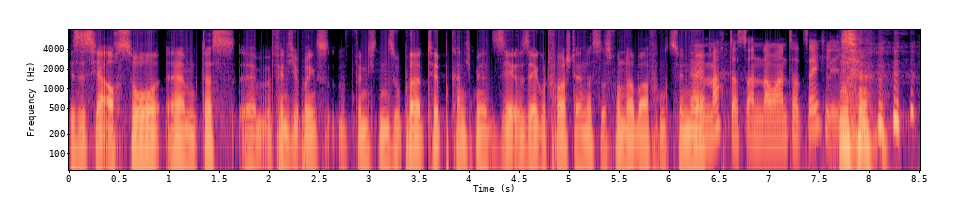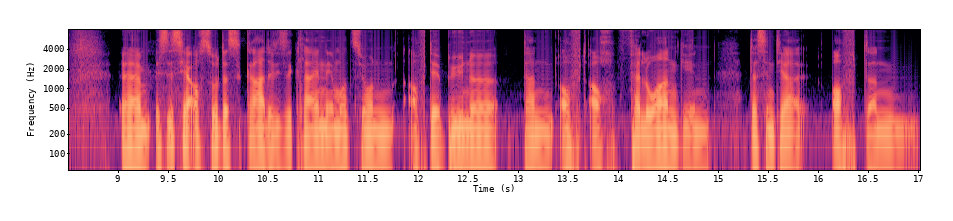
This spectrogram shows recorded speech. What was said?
Es ist ja auch so, ähm, das ähm, finde ich übrigens finde ich einen super Tipp, kann ich mir sehr, sehr gut vorstellen, dass das wunderbar Ja, funktioniert. ihr macht das andauernd tatsächlich. Ähm, es ist ja auch so, dass gerade diese kleinen Emotionen auf der Bühne dann oft auch verloren gehen. Das sind ja oft dann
